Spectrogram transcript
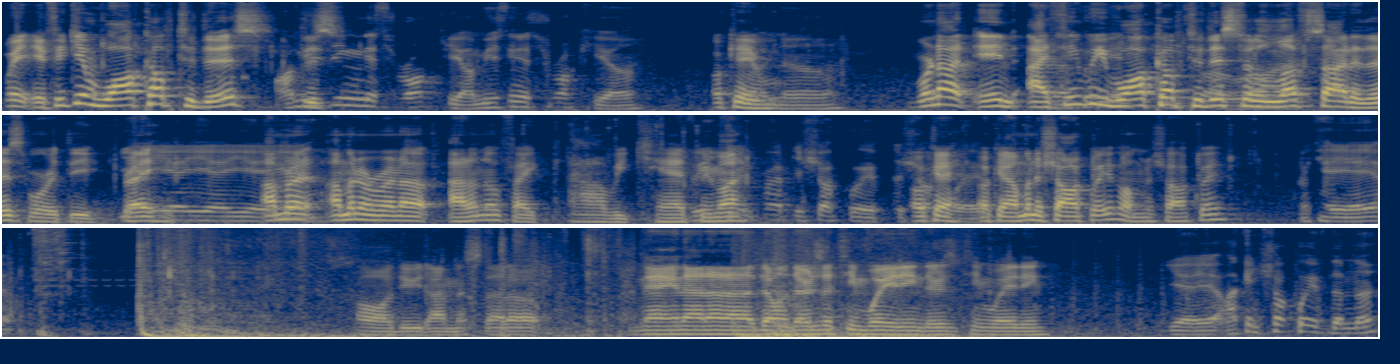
Wait, if we can walk up to this... I'm this using this rock here. I'm using this rock here. okay, now. we're not in. I think we walk up to this to the left side of this, Worthy. Right? yeah, yeah, yeah, I'm gonna, yeah. I'm gonna run up. I don't know if I... Ah, we can't. We We might... grab the shockwave. The Okay, shockwave. okay. I'm gonna shockwave. I'm gonna shockwave. Okay, yeah, yeah. Oh, dude, I messed that up. Nah, nah, nah, nah, don't. There's a team waiting. There's a team waiting. Yeah, yeah. I can shockwave them though.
